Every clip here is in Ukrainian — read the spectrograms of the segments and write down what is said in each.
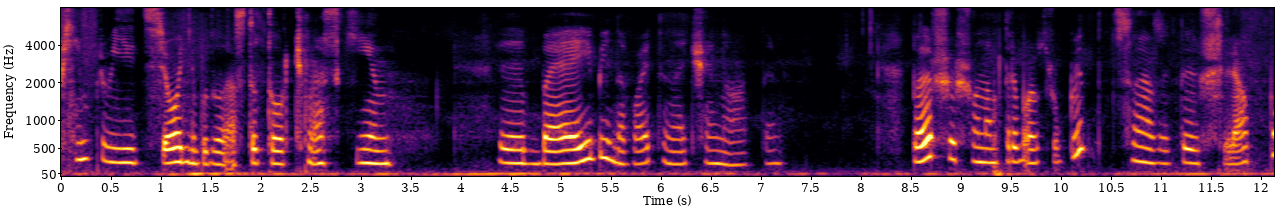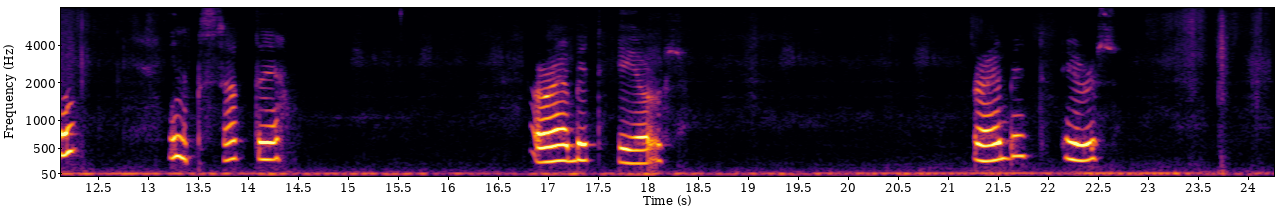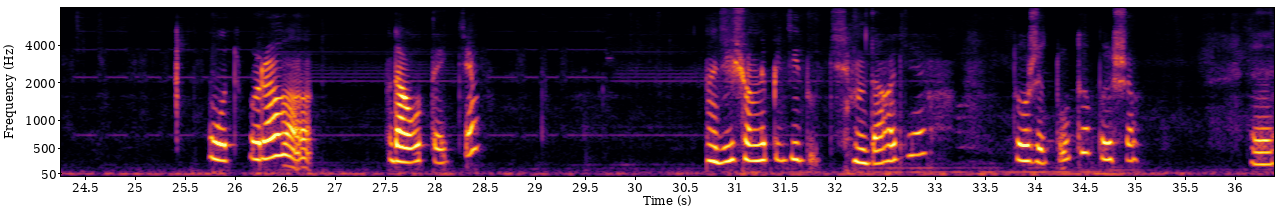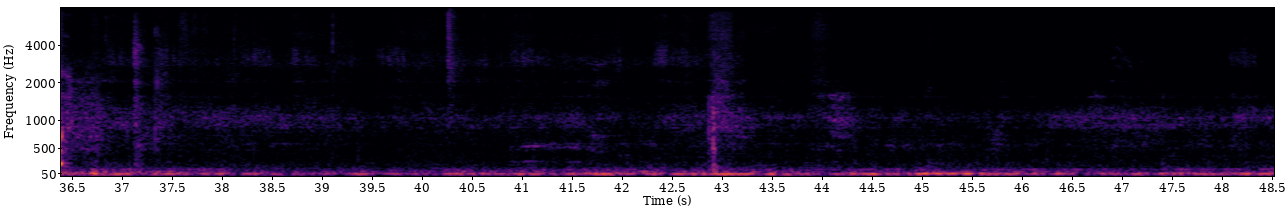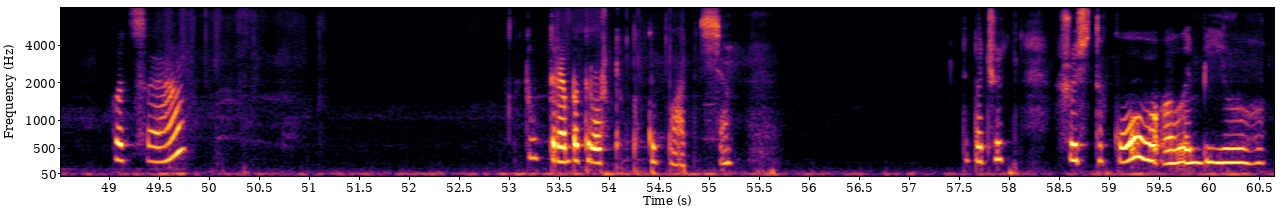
всім привіт! Сьогодні буде у нас туторчик на скін е, Бейбі. Давайте починати. Перше, що нам треба зробити, це зайти в шляпу і написати Rabbit Ears. Rabbit Ears. От, беремо, да, вот эти. Надіюсь, вони підійдуть. Далі теж тут пише. Е, Оце. Тут треба трошки покупатися. Типа щось такого, але білого.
